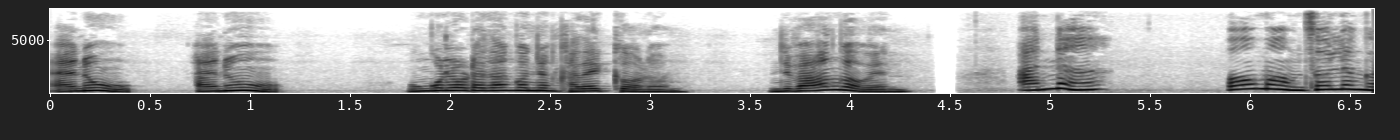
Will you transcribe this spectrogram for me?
அனு அனு உங்களோட தான் கொஞ்சம் கதைக்கணும். இங்க வாங்கவன் அண்ணா ஓமாம் சொல்லுங்க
